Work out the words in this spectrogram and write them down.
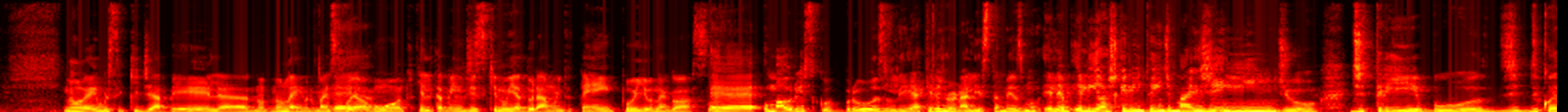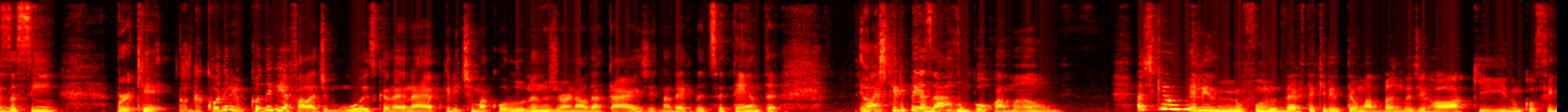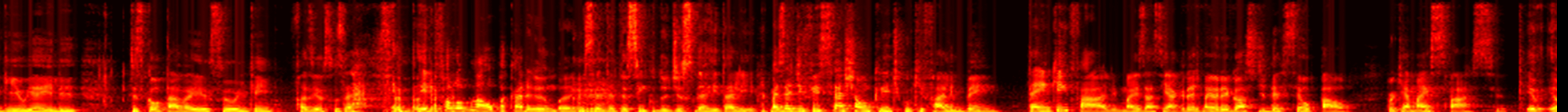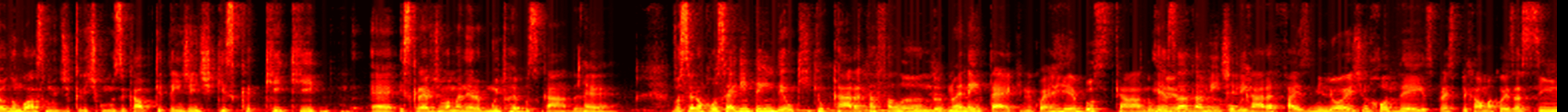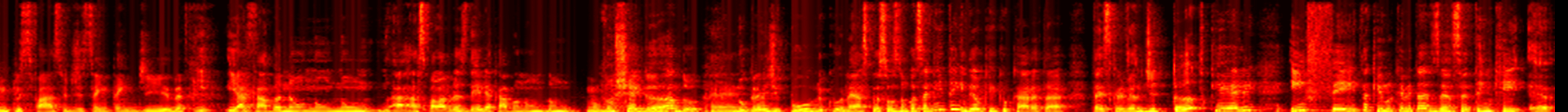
Não lembro se que de abelha, não, não lembro, mas É. foi algum outro que ele também disse que não ia durar muito tempo e o negócio. É, o Maurício Brusley, aquele jornalista mesmo, ele, ele eu acho que ele entende mais de índio, de tribo, de, de coisas assim. Porque quando ele, quando ele ia falar de música, né, na época ele tinha uma coluna no Jornal da Tarde, na década de 70, eu acho que ele pesava um pouco a mão. Acho que eu- ele, no fundo, deve ter querido ter uma banda de rock e não conseguiu, e aí ele descontava isso em quem fazia sucesso. Ele falou mal pra caramba em 75 do disco da Rita Lee. Mas é difícil você achar um crítico que fale bem. Tem quem fale, mas assim, a grande maioria gosta de descer o pau. Porque é mais fácil. Eu, eu não gosto muito de crítico musical porque tem gente que, que, que, é, escreve de uma maneira muito rebuscada. É. Você não consegue entender o que, que o cara tá falando. Não é nem técnico, é rebuscado mesmo. Exatamente. O Ele, cara faz milhões de rodeios pra explicar uma coisa simples, fácil de ser entendida. e e Mas- acaba não, não, não- As palavras dele acabam não, não, Não- não chegando É. no grande público, né? As pessoas não conseguem entender o que, que o cara tá, tá escrevendo, de tanto que ele enfeita aquilo que ele tá dizendo. Você tem que é,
